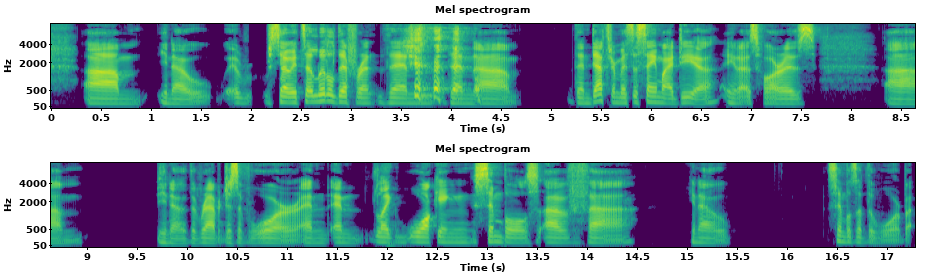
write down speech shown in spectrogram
um, you know, so it's a little different than than um, than Death Dream. It's the same idea, you know, as far as um, you know the ravages of war and and like walking symbols of uh, you know symbols of the war. But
